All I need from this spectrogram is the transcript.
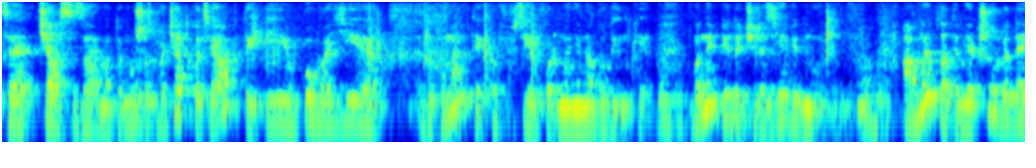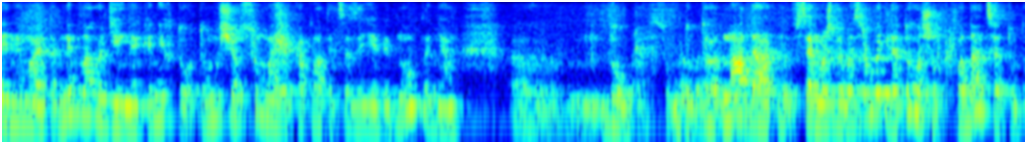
це час займе, тому що спочатку ці акти, і у кого є документи, всі оформлені на будинки, вони підуть через є відновлення. А ми платимо, якщо у людей немає там ні благодійники, ніхто, тому що сума, яка платиться за є відновленням. Добре. Тобто треба все можливе зробити для того, щоб податися туди.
